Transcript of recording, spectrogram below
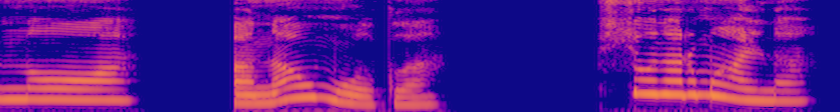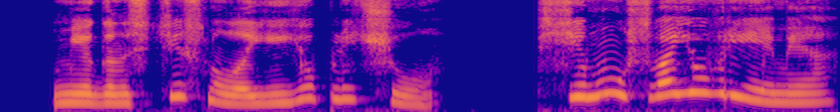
но... Она умолкла. Все нормально. Меган стиснула ее плечо. Всему свое время.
